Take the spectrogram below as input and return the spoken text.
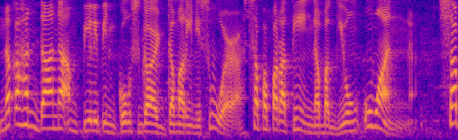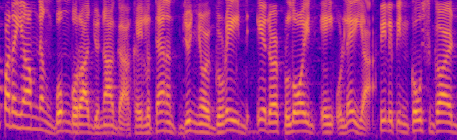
Nakahanda na ang Philippine Coast Guard Camarines Sur sa paparating na bagyong uwan. Sa panayam ng Bombo Radio Naga kay Lieutenant Junior Grade Edorp Lloyd A. Olea, Philippine Coast Guard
